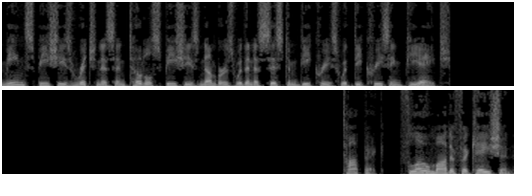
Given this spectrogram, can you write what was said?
Mean species richness and total species numbers within a system decrease with decreasing pH. Flow modification.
